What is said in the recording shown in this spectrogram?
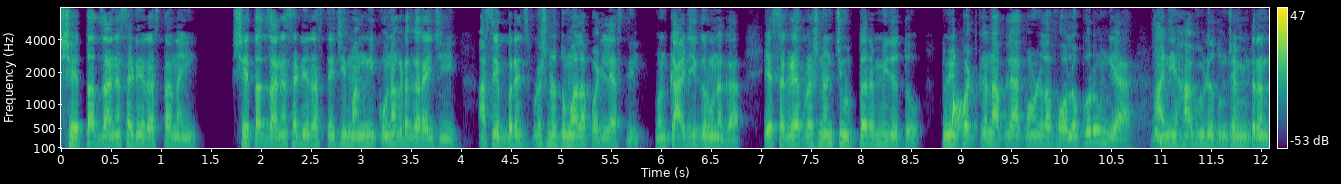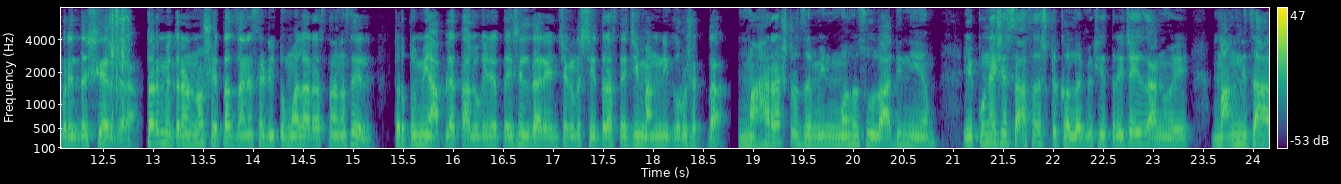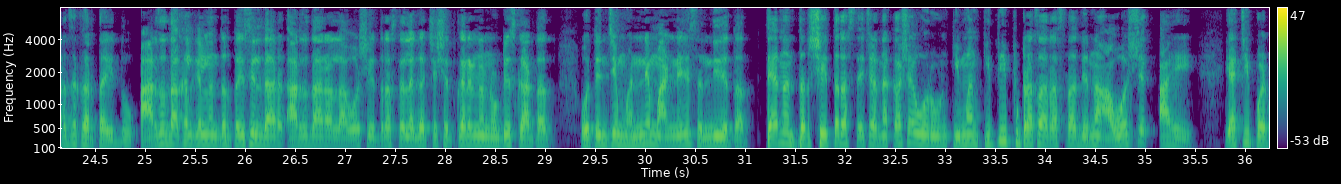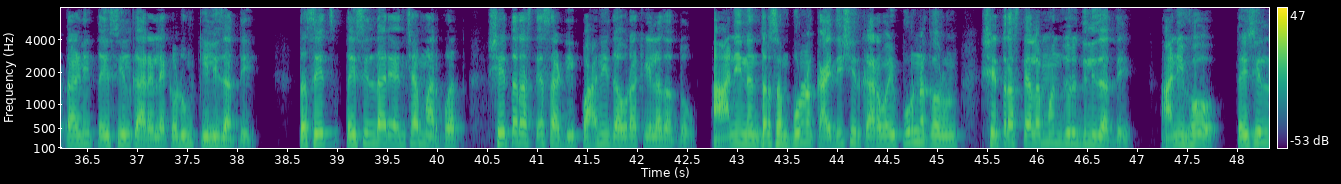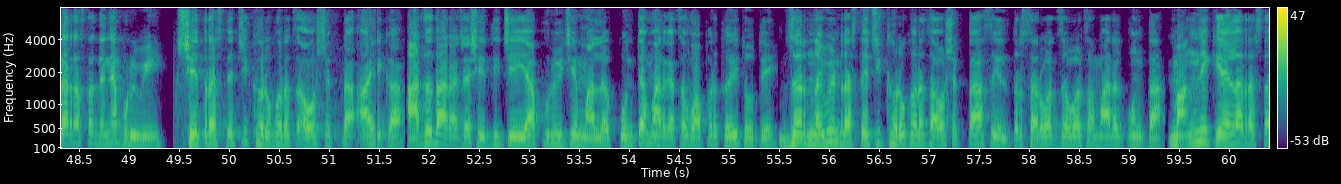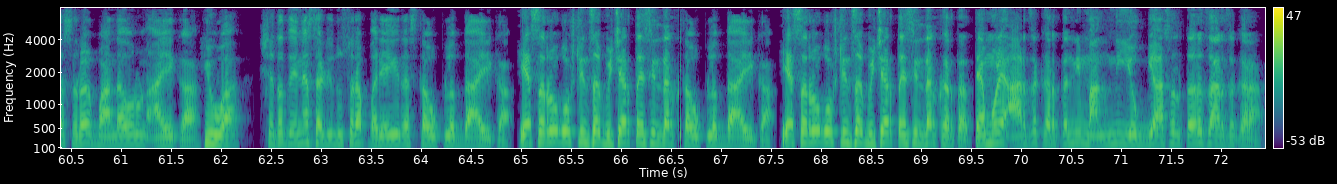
शेतात जाण्यासाठी रस्ता नाही. शेतात जाण्यासाठी रस्त्याची मागणी कोणाकडे करायची? असे बरेच प्रश्न तुम्हाला पडले असतील. पण काळजी करू नका. या सगळ्या प्रश्नांची उत्तरं मी देतो. तुम्ही पटकन आपल्या अकाउंटला फॉलो करून घ्या आणि हा व्हिडिओ तुमच्या मित्रांपर्यंत शेअर करा. तर मित्रांनो शेतात जाण्यासाठी तुम्हाला रस्ता नसेल तर तुम्ही आपल्या तालुक्याच्या तहसीलदार यांच्याकडे शेत रस्त्याची मागणी करू शकता. महाराष्ट्र जमीन महसूल अधिनियम एकोणीसशे सहासष्ट कलम एकशे त्रेचाळीस अन्वये मागणीचा अर्ज करता येतो. अर्ज दाखल केल्यानंतर तहसीलदार अर्जदाराला व शेत रस्त्याला गच्च शेतकऱ्यांना नोटीस काढतात व त्यांचे म्हणणे मांडण्याची संधी देतात. त्यानंतर शेत रस्त्याच्या नकाशावरून किमान किती फुटाचा रस्ता देणं आवश्यक आहे याची पडताळणी तहसील कार्यालयाकडून केली जाते. तसेच तहसीलदार यांच्या मार्फत शेतरस्त्यासाठी पाहणी दौरा केला जातो आणि नंतर संपूर्ण कायदेशीर कारवाई पूर्ण करून शेतरस्त्याला मंजुरी दिली जाते. आणि हो तहसीलदार रस्ता देण्यापूर्वी शेत रस्त्याची खरोखरच आवश्यकता आहे का? अर्जदाराच्या शेतीचे यापूर्वीचे मालक कोणत्या मार्गाचा वापर करीत होते? जर नवीन रस्त्याची खरोखरच आवश्यकता असेल तर सर्वात जवळचा मार्ग कोणता? मागणी केलेला रस्ता सरळ बांधावरून आहे का? किंवा शेतात येण्यासाठी दुसरा पर्यायी रस्ता उपलब्ध आहे का? या सर्व गोष्टींचा विचार तहसीलदार उपलब्ध आहे का? या सर्व गोष्टींचा विचार तहसीलदार करतात. त्यामुळे अर्ज करताना मागणी योग्य असेल तरच अर्ज करा.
